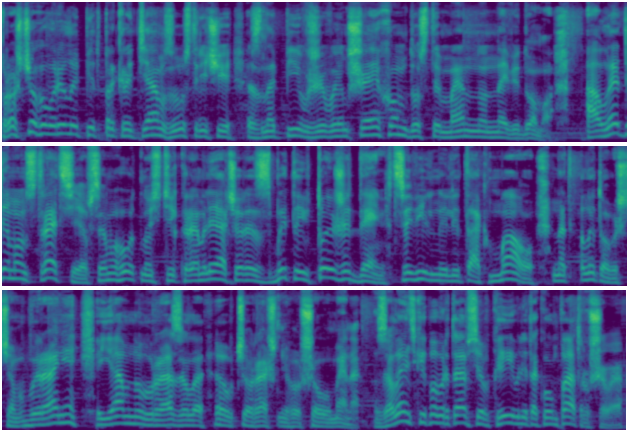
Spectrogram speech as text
Про що говорили під прикриттям зустрічі з напівживим шейхом, достеменно невідомо. Але демонстрація всемогутності Кремля через збитий в той же день цивільний літак МАО над литовищем в Ірані явно вразила вчорашнього шоумена. Зеленський повертався в Київ літаком Патрушева.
